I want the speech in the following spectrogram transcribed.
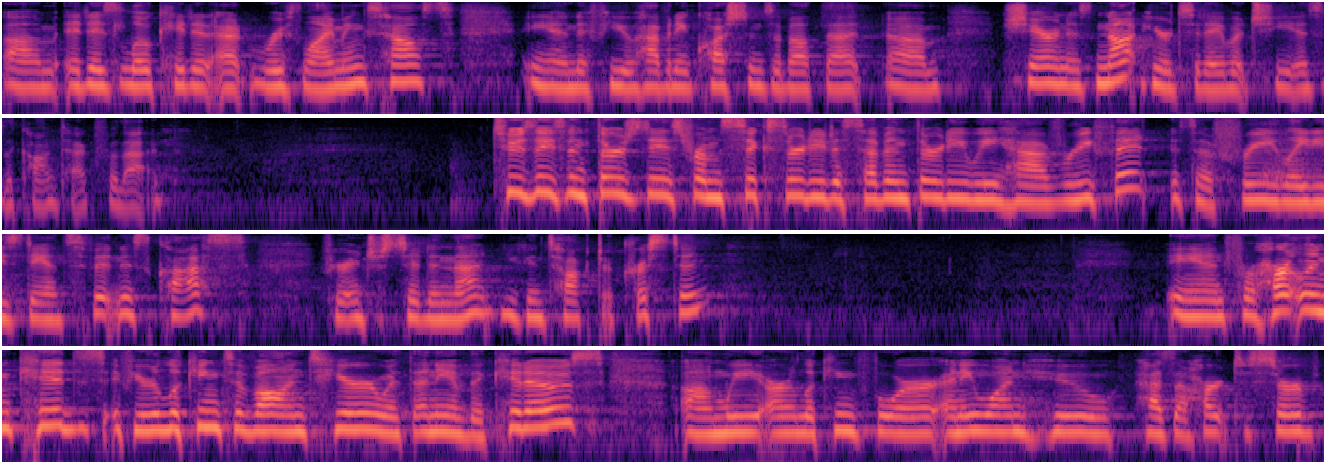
Um, it is located at Ruth Liming's house, and if you have any questions about that, um, Sharon is not here today, but she is the contact for that. Tuesdays and Thursdays from 6:30 to 7:30 we have Refit. It's a free ladies dance fitness class. If you're interested in that, you can talk to Kristen. And for Heartland Kids, if you're looking to volunteer with any of the kiddos, um, we are looking for anyone who has a heart to serve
